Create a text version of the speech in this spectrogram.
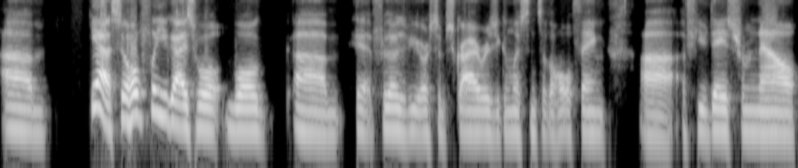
Um yeah, so hopefully you guys will will um, eh, for those of you who are subscribers, you can listen to the whole thing uh, a few days from now.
